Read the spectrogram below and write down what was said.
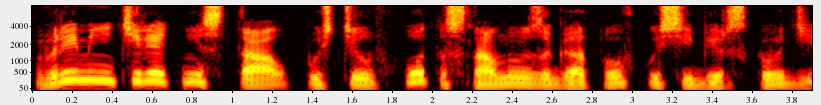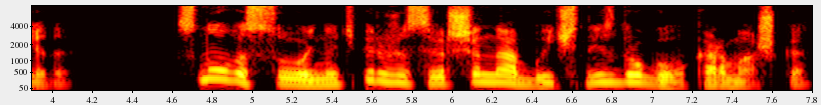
Времени терять не стал, пустил в ход основную заготовку сибирского деда. Снова соль, но теперь уже совершенно обычная, из другого кармашка.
